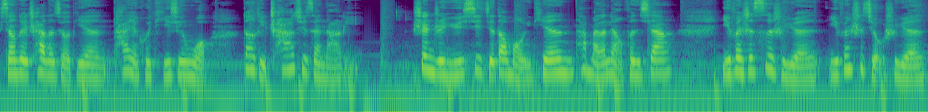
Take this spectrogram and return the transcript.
相对差的酒店，她也会提醒我到底差距在哪里。甚至于细节到某一天，她买了两份虾，一份是四十元，一份是九十元，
